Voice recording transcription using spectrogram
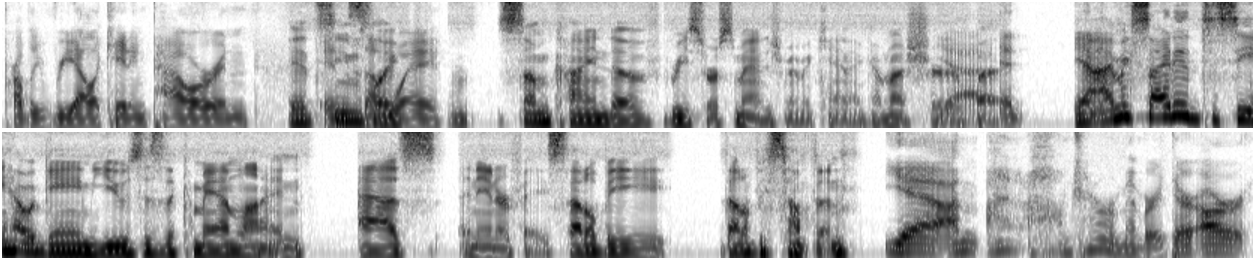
probably reallocating power and It in seems some like way some kind of resource management mechanic. I'm not sure, Yeah, but and- yeah, I'm excited to see how a game uses the command line as an interface. That'll be that'll be something. Yeah, I'm, I'm I'm trying to remember. There are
